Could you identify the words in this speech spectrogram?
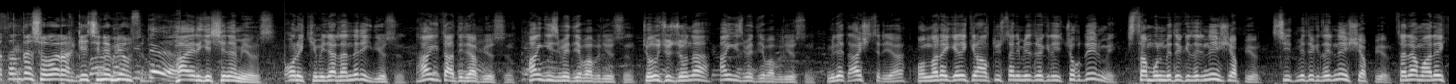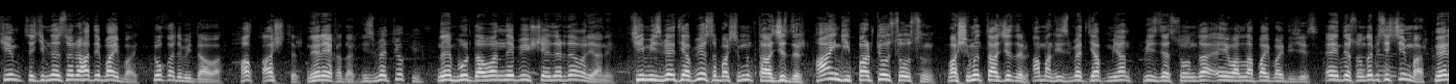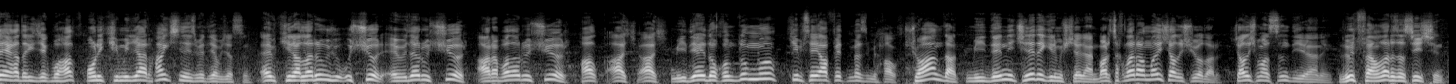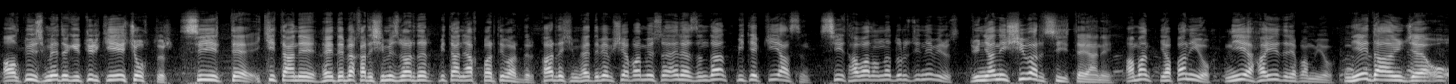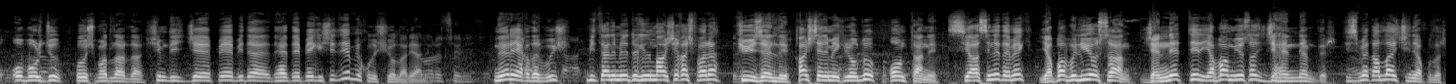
Vatandaş olarak geçinebiliyor musunuz? Hayır geçinemiyoruz. 12 milyarla nereye gidiyorsun? Hangi tatil yapıyorsun? Hangi hizmet yapabiliyorsun? Çoluk çocuğuna hangi hizmet yapabiliyorsun? Millet açtır ya. Onlara gelirken 600 tane milletvekili çok değil mi? İstanbul milletvekilleri ne iş yapıyor? Siirt milletvekilleri ne iş yapıyor? Selam aleyküm. Seçimden sonra hadi bay bay. Yok öyle bir dava. Halk açtır. Nereye kadar? Hizmet yok ki. Ne burada var ne büyük şeylerde var yani. Kim hizmet yapıyorsa başımın tacıdır. Hangi parti olsa olsun başımın tacıdır. Aman hizmet yapmayan biz de sonunda eyvallah bay bay diyeceğiz. En de sonunda bir seçim var. Nereye kadar gidecek bu halk? 12 milyar hangisine hizmet yapacaksın? Ev kiraları uçuyor, evler uçuyor, arabalar uçuyor. Halk aç aç. Mideye dokundun mu kimseyi affetmez mi halk? Şu anda midenin içine de girmişler yani. Barçaklar almaya çalışıyorlar. Çalışmasın diye yani. Lütfen Allah rızası için. 600 milletvekili Türkiye'ye çoktur. Siirt'te iki tane HDP kardeşimiz vardır. Bir tane AK Parti vardır. Kardeşim HDP bir şey yapamıyorsa en azından bir tepki yazsın. Siirt havaalanına doğru dinlemiyoruz. Dünyanın işi var Siirt'te yani. Aman yapanı yok. Niye? Hayırdır yapamıyor. Niye daha önce o, o borcu konuşmadılar da? Şimdi CHP bir de HDP geçti diye mi konuşuyorlar yani? Doğru söylüyorsun. Nereye kadar bu iş? Bir tane milletvekilinin maaşı kaç para? 250. Kaç tane vekil oldu? 10 tane. Siyasi ne demek? Yapabiliyorsan cennettir, yapamıyorsan cehennemdir. Hizmet Allah için yapılır.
